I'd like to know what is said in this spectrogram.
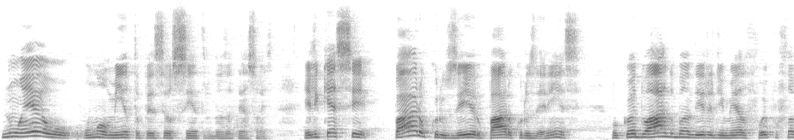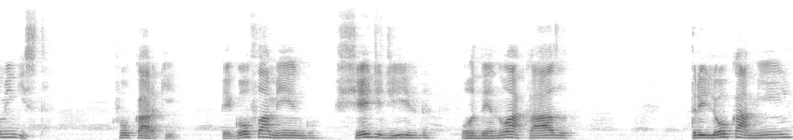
Não é o, o momento para ser o centro das atenções. Ele quer ser para o Cruzeiro, para o Cruzeirense, o que o Eduardo Bandeira de Melo foi para o Flamenguista. Foi o cara que pegou o Flamengo, cheio de dívida, ordenou a casa, trilhou o caminho,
